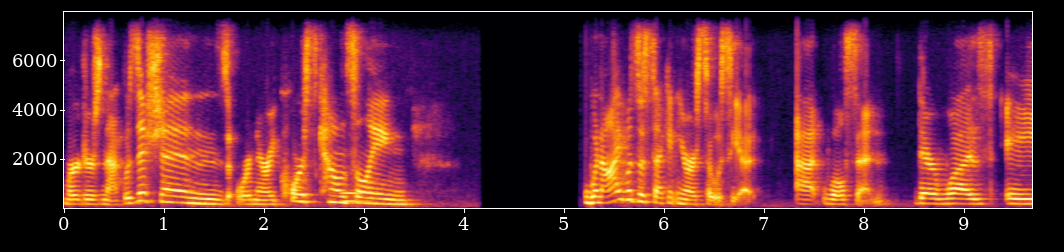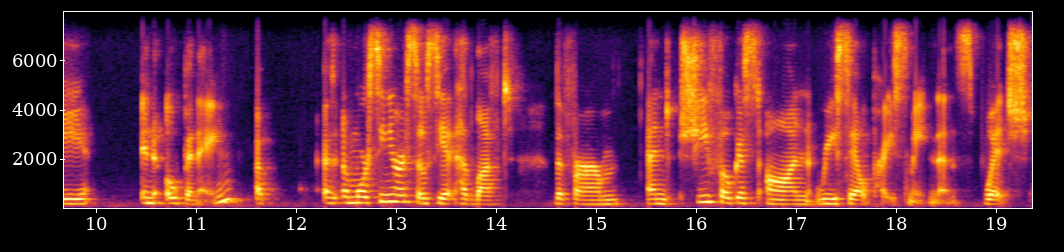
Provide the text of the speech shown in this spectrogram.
mergers and acquisitions, ordinary course counseling. When I was a second year associate at Wilson, there was a an opening. A, a more senior associate had left the firm and she focused on resale price maintenance, which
